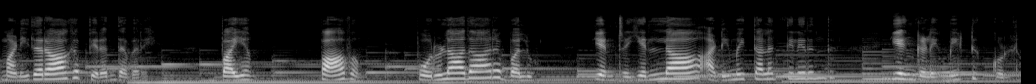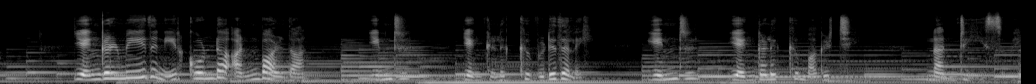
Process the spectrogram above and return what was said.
மனிதராக பிறந்தவரே. பயம் பாவம் பொருளாதார பலு என்ற எல்லா அடிமைத்தளத்திலிருந்து எங்களை மீட்டுக்கொள்ளும் எங்கள் மீது நீர் கொண்ட அன்பால்தான் இன்று எங்களுக்கு விடுதலை. இன்று எங்களுக்கு மகிழ்ச்சி. நன்றி இயேசுவே.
